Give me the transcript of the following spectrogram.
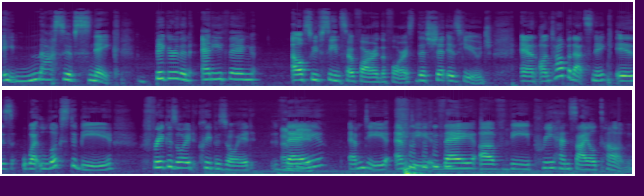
a massive snake, bigger than anything else we've seen so far in the forest. This shit is huge. And on top of that snake is what looks to be Freakazoid Creepazoid. They MD, MD, they of the prehensile tongue.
